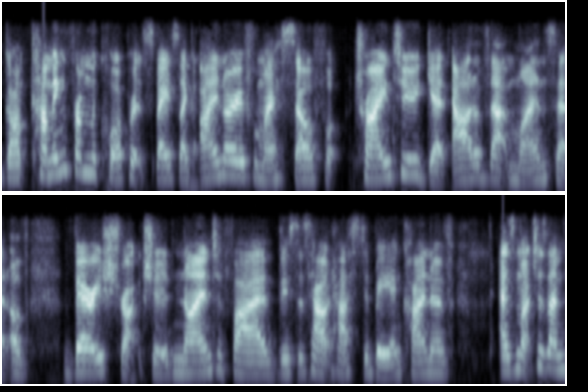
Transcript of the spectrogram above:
go, coming from the corporate space like i know for myself trying to get out of that mindset of very structured 9 to 5 this is how it has to be and kind of as much as I'm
